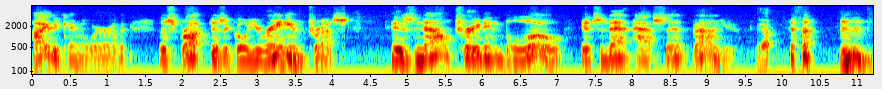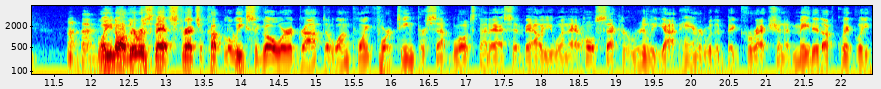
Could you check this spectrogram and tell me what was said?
I became aware of it. The Sprott Physical Uranium Trust is now trading below its net asset value. Yep. hmm. well, you know, there was that stretch a couple of weeks ago where it dropped at 1.14% below its net asset value when that whole sector really got hammered with a big correction. It made it up quickly,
